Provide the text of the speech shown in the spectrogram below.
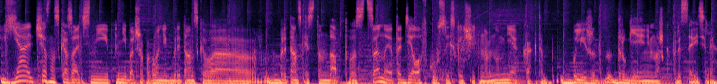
Я, честно сказать, не небольшой поклонник британского британской стендап-сцены. Это дело вкуса исключительно. Но мне как-то ближе другие немножко представители.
